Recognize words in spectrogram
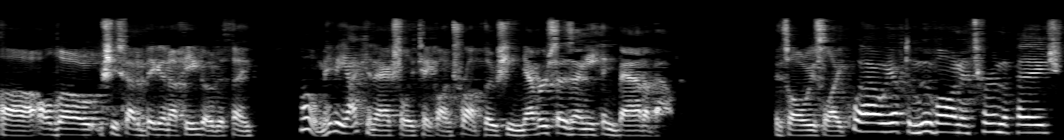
Uh, although she's got a big enough ego to think, oh, maybe I can actually take on Trump, though she never says anything bad about. It's always like, well, we have to move on and turn the page,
